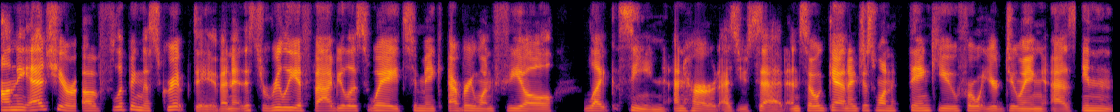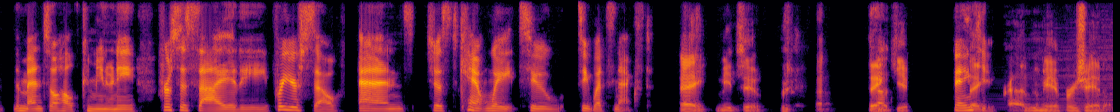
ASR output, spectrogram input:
on the edge here of flipping the script, Dave. And it's really a fabulous way to make everyone feel like seen and heard, as you said. And so, again, I just want to thank you for what you're doing as in the mental health community, for society, for yourself, and just can't wait to see what's next. Hey, me too. thank okay. you. Thank, thank you. you for having me. I appreciate it.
